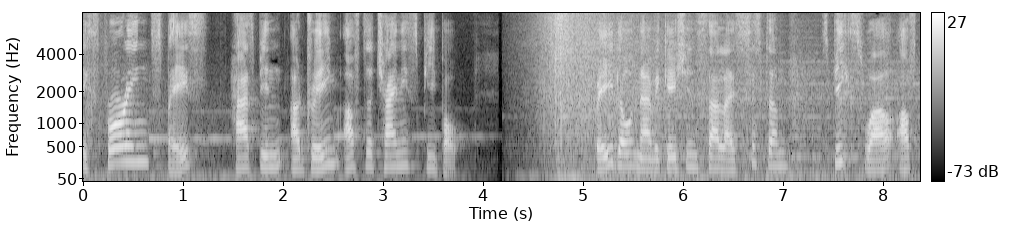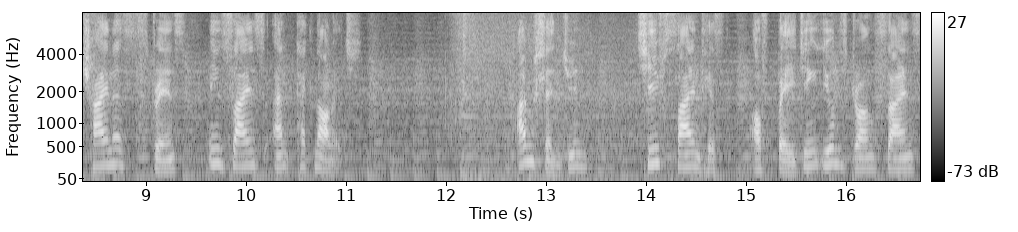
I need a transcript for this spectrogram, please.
Exploring space has been a dream of the Chinese people. Beidou navigation satellite system speaks well of China's strengths in science and technology. I'm Shen Jun, Chief Scientist of Beijing Unistrong Science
